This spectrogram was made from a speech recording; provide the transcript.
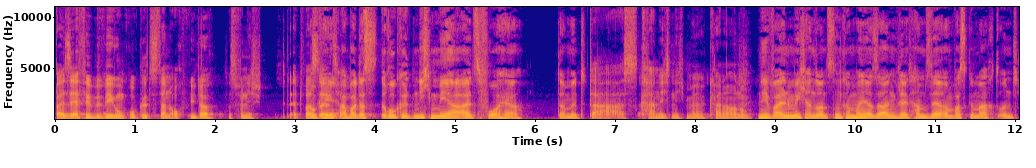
bei sehr viel Bewegung ruckelt es dann auch wieder. Das finde ich etwas okay, seltsam. aber das ruckelt nicht mehr als vorher damit. Das kann ich nicht mehr, keine Ahnung. Nee, weil nämlich ansonsten kann man ja sagen, vielleicht haben sie ja irgendwas gemacht und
